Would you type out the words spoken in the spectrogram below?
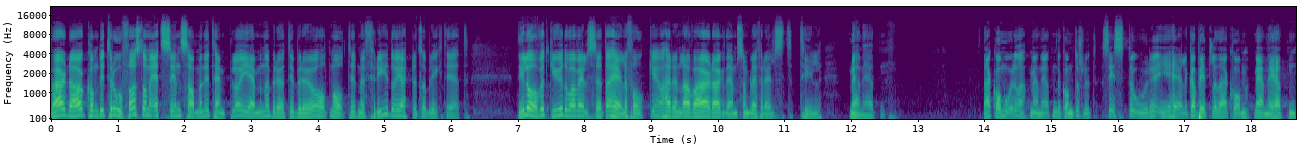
Hver dag kom de trofast om ett sinn sammen i tempelet, og i hjemmene brøt de brødet og holdt måltid med fryd og hjertets oppriktighet. De lovet Gud og var velsett av hele folket, og Herren la hver dag dem som ble frelst, til menigheten. Der kom ordet, da. Menigheten. Det kom til slutt. Siste ordet i hele kapittelet, der kom menigheten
